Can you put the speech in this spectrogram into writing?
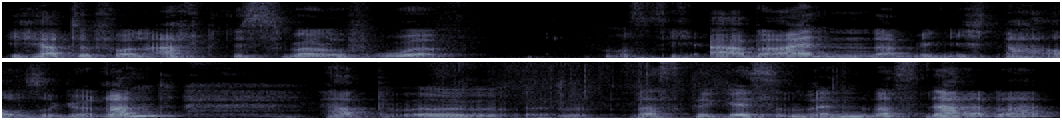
Ich hatte von 8 bis 12 Uhr musste ich arbeiten, dann bin ich nach Hause gerannt habe äh, was gegessen, wenn was da war.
